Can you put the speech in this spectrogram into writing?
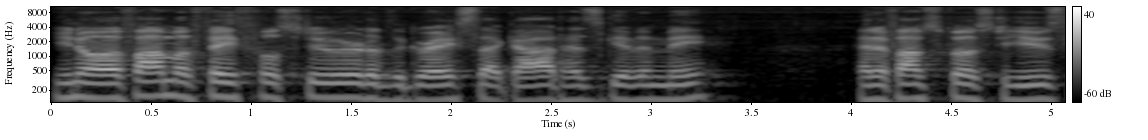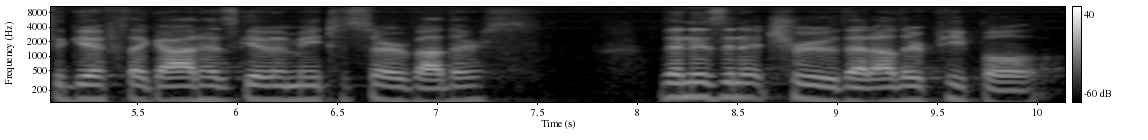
You know, if I'm a faithful steward of the grace that God has given me, and if I'm supposed to use the gift that God has given me to serve others, then isn't it true that other people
